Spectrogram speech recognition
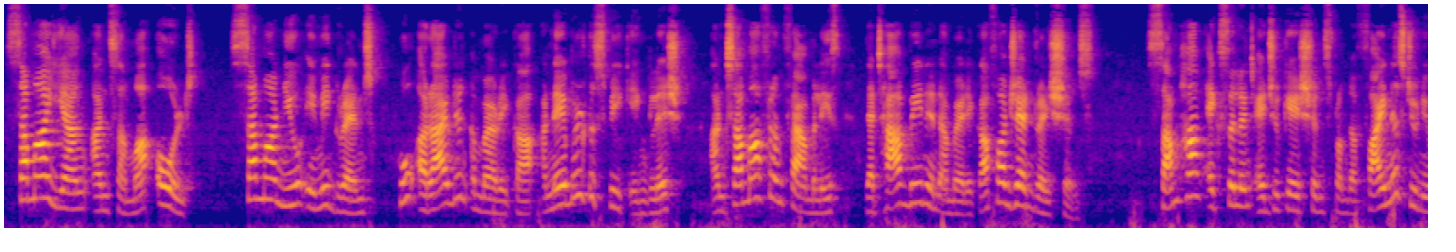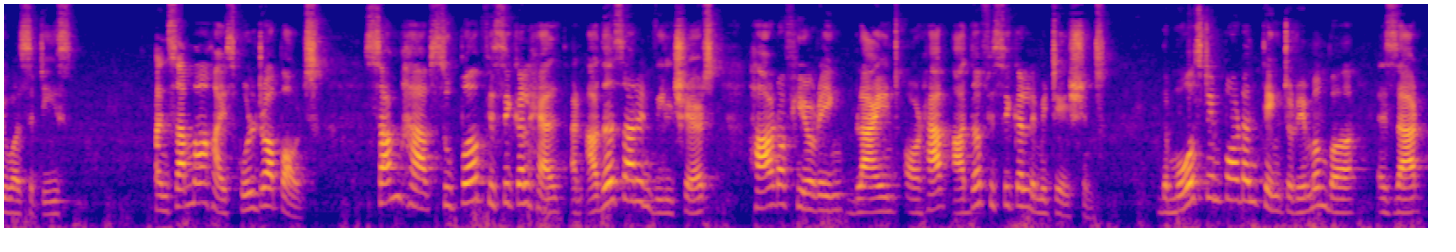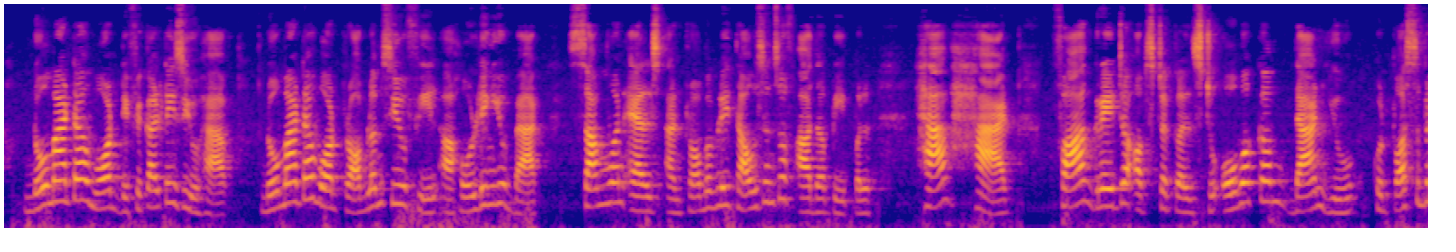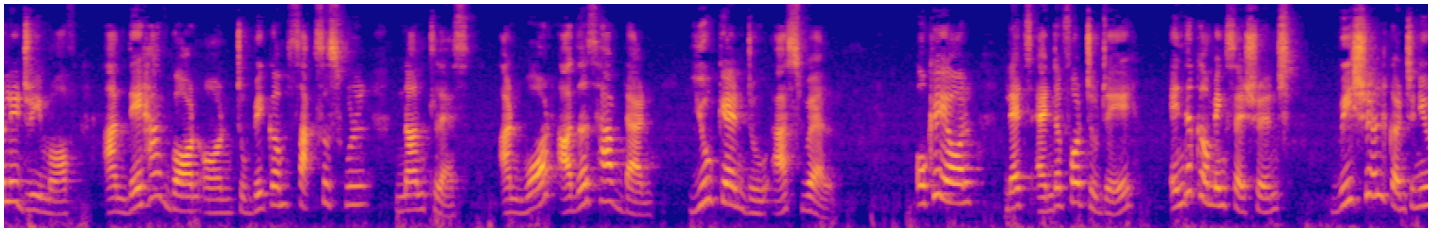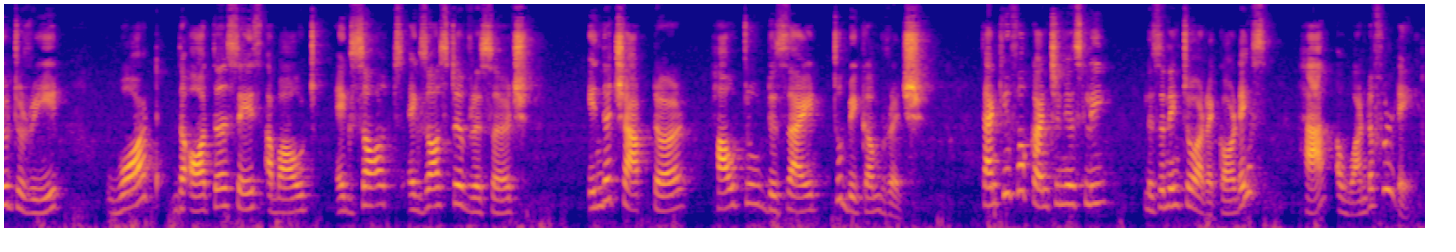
Some are young and some are old. Some are new immigrants who arrived in America unable to speak English, and some are from families that have been in America for generations. Some have excellent educations from the finest universities and some are high school dropouts. Some have superb physical health and others are in wheelchairs, hard of hearing, blind or have other physical limitations. The most important thing to remember is that no matter what difficulties you have, no matter what problems you feel are holding you back, someone else and probably thousands of other people have had far greater obstacles to overcome than you could possibly dream of and they have gone on to become successful nonetheless. And what others have done, you can do as well. Okay, all, let's end up for today. In the coming sessions, we shall continue to read what the author says about exhaust, exhaustive research in the chapter How to Decide to Become Rich. Thank you for continuously listening to our recordings. Have a wonderful day.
